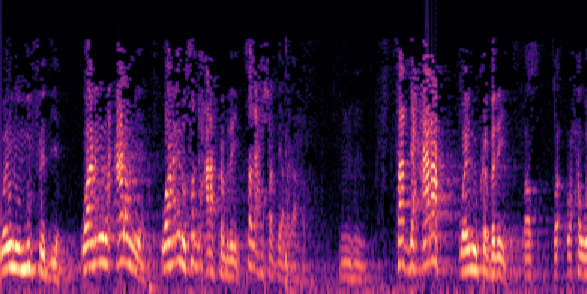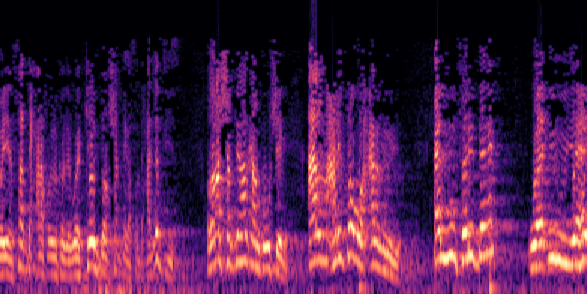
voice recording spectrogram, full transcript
Waa inuu mufrad yahay. Waana inuu calam yahay. Waana inuu saddex xaraf ka badan yahy saddex shardiya laga rabo saddex xaraf waa inuu ka badan yahy waxa weeyaan saddex xaraf waa inu ka badan waa keeni doona shardiga saddexaad laftiisa laba shardina halkaan kugu sheegay. Almacrifa waa calam inuu yahay. Almunfaridana waa inuu yahay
